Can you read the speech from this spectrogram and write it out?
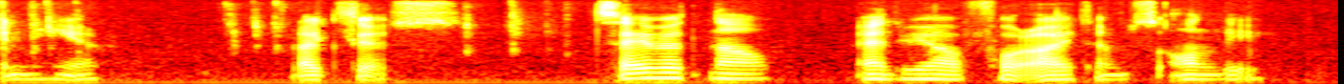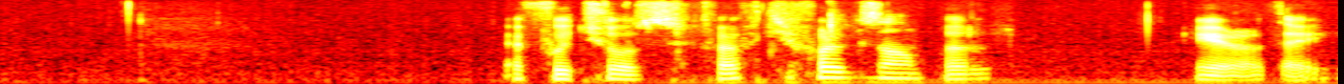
in here like this. Save it now and we have four items only. If we choose 50 for example here are they.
